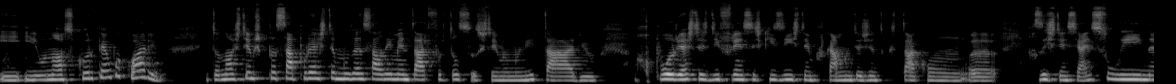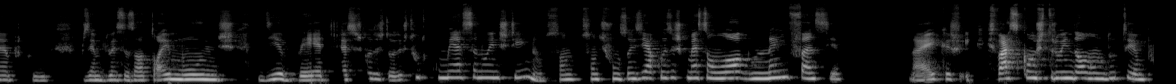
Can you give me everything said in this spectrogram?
E, e, o nosso corpo é o aquário. Então nós temos que passar por esta mudança alimentar, fortalecer o sistema imunitário, repor estas diferenças que existem, porque há muita gente que está com uh, resistência à insulina, porque, por exemplo, doenças autoimunes, diabetes, essas coisas todas, tudo começa no intestino, são, são disfunções e há coisas que começam logo na infância. É? e, que, e que vai se construindo ao longo do tempo.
